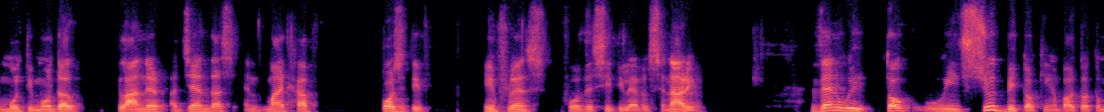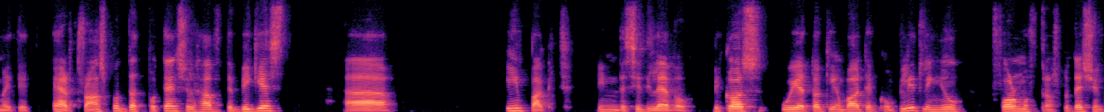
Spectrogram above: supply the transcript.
multimodal planner agendas and might have positive influence for the city level scenario. Then we talk, we should be talking about automated air transport that potentially have the biggest uh, impact in the city level because we are talking about a completely new form of transportation,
